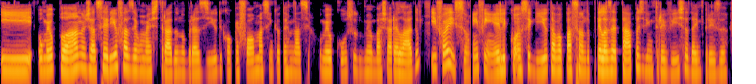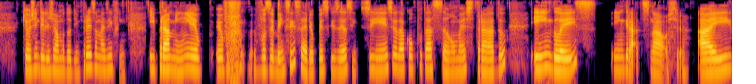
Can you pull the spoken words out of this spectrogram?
E o meu plano já seria fazer um mestrado no Brasil, de qualquer forma, assim que eu terminasse o meu curso do meu bacharelado. E foi isso. Enfim, ele conseguiu, estava passando pelas etapas de entrevista da empresa, que hoje em dia ele já mudou de empresa, mas enfim. E para mim, eu, eu vou ser bem sincera, eu pesquisei assim, ciência da computação, mestrado em inglês em Graz, na Áustria. Aí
